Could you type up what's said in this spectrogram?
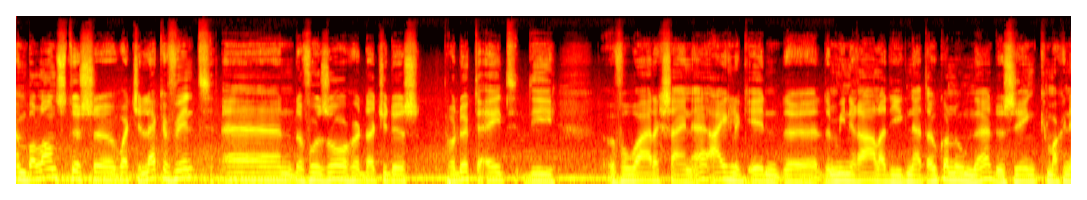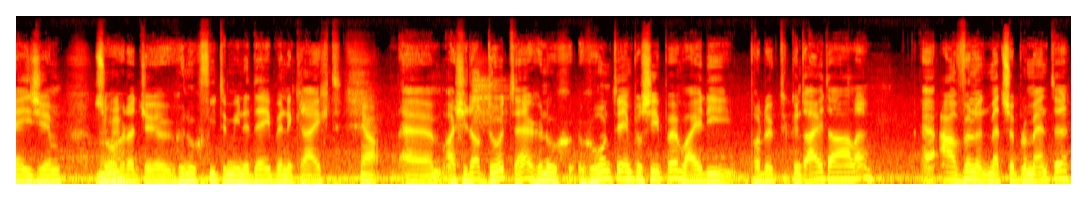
een balans tussen wat je lekker vindt en ervoor zorgen dat je dus producten eet die volwaardig zijn. Hè? Eigenlijk in de, de mineralen die ik net ook al noemde. Hè? Dus zink, magnesium. Zorgen Mhm. dat je genoeg vitamine D binnenkrijgt. Ja. Ehm, als je dat doet, hè, genoeg groenten in principe, waar je die producten kunt uithalen. eh, aanvullend met supplementen,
